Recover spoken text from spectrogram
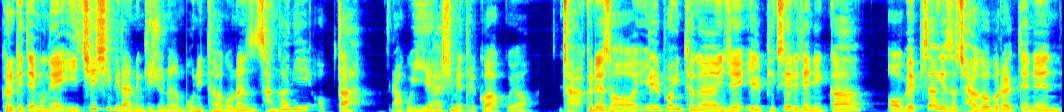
그렇기 때문에 이 70이라는 기준은 모니터하고는 상관이 없다 라고 이해하시면 될 것 같고요. 자, 그래서 1포인트가 이제 1픽셀이 되니까 어, 웹상에서 작업을 할 때는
